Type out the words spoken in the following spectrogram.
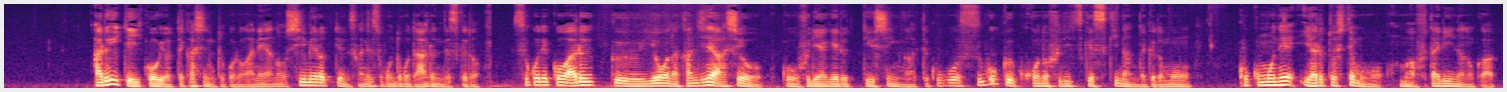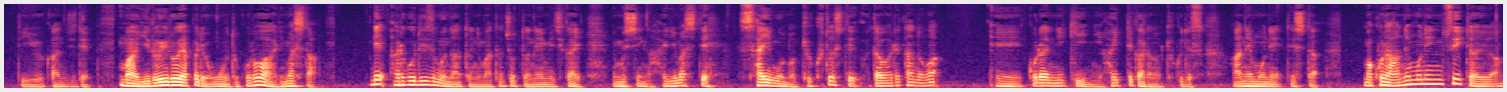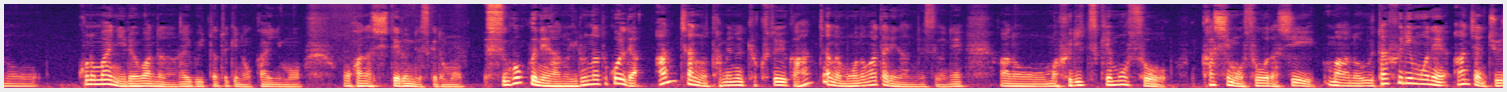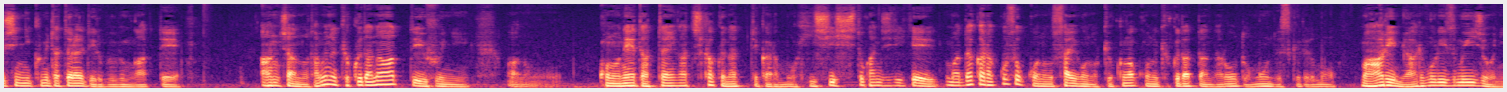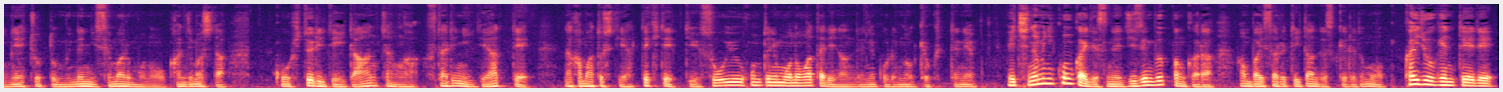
歩いていこうよって歌詞のところがねあの C メロっていうんですかねそこのところであるんですけどそこでこう歩くような感じで足をこう振り上げるっていうシーンがあってここすごくここの振り付け好きなんだけどもここもねやるとしてもまあ2人なのかっていう感じでまあいろいろやっぱり思うところはありました。でアルゴリズムの後にまたちょっとね短い MC が入りまして最後の曲として歌われたのが、えー、これは2期に入ってからの曲です「アネモネ」でした。まあ、これアネモネについてはあのこの前にレオワンダのライブ行った時の回にもお話ししてるんですけどもすごくねあのいろんなところであんちゃんのための曲というかあんちゃんの物語なんですよね。あのまあ、振り付けもそう歌詞もそうだし、まあ、あの歌振りもねあんちゃん中心に組み立てられている部分があってあんちゃんのための曲だなっていうふうにあのこのね脱退が近くなってからもうひしひしと感じていて、まあ、だからこそこの最後の曲がこの曲だったんだろうと思うんですけれどもまあ、ある意味アルゴリズム以上にねちょっと胸に迫るものを感じました。こう一人でいたあんちゃんが2人に出会って仲間としてやってきてっていうそういう本当に物語なんでねこれの曲ってね。えちなみに今回ですね事前物販から販売されていたんですけれども会場限定で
